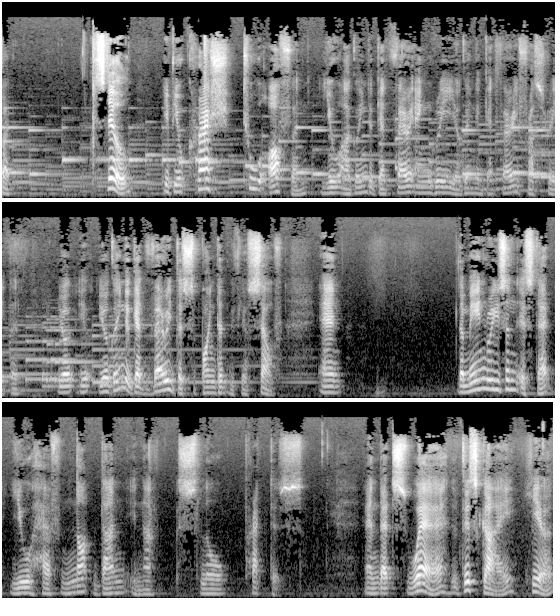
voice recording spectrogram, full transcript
But still, if you crash too often, you are going to get very angry, you're going to get very frustrated you're, you're, going to get very disappointed with yourself. And the main reason is that you have not done enough slow practice. And that's where this guy here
